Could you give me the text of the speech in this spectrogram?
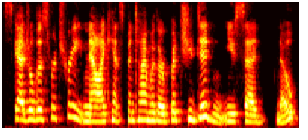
scheduled this retreat and now I can't spend time with her, but you didn't. You said, nope,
